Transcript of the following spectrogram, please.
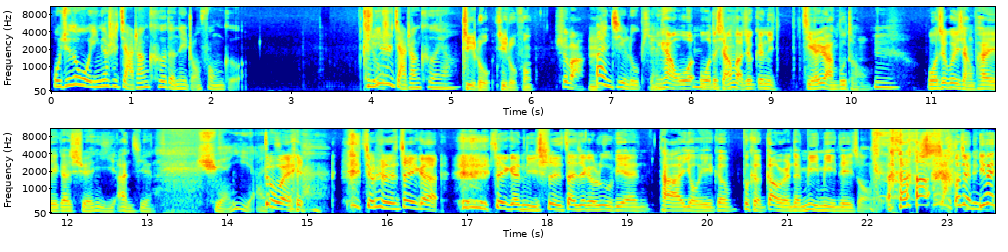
我觉得我应该是贾樟柯的那种风格，肯定是贾樟柯呀。记录记录风是吧？半纪录片。你看我我的想法就跟你截然不同。嗯，我就会想拍一个悬疑案件。悬疑案件。对，就是这个这个女士在这个路边，她有一个不可告人的秘密那种。而且因为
